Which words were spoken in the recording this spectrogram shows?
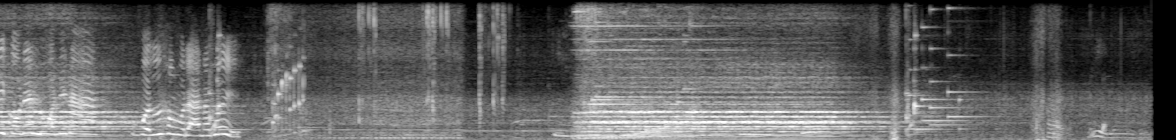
นี่โกลเด้นล้วนนี่นะเปิดรุ่นธรรมดานะเฮ้ยใช่เรียกอะไรกัน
